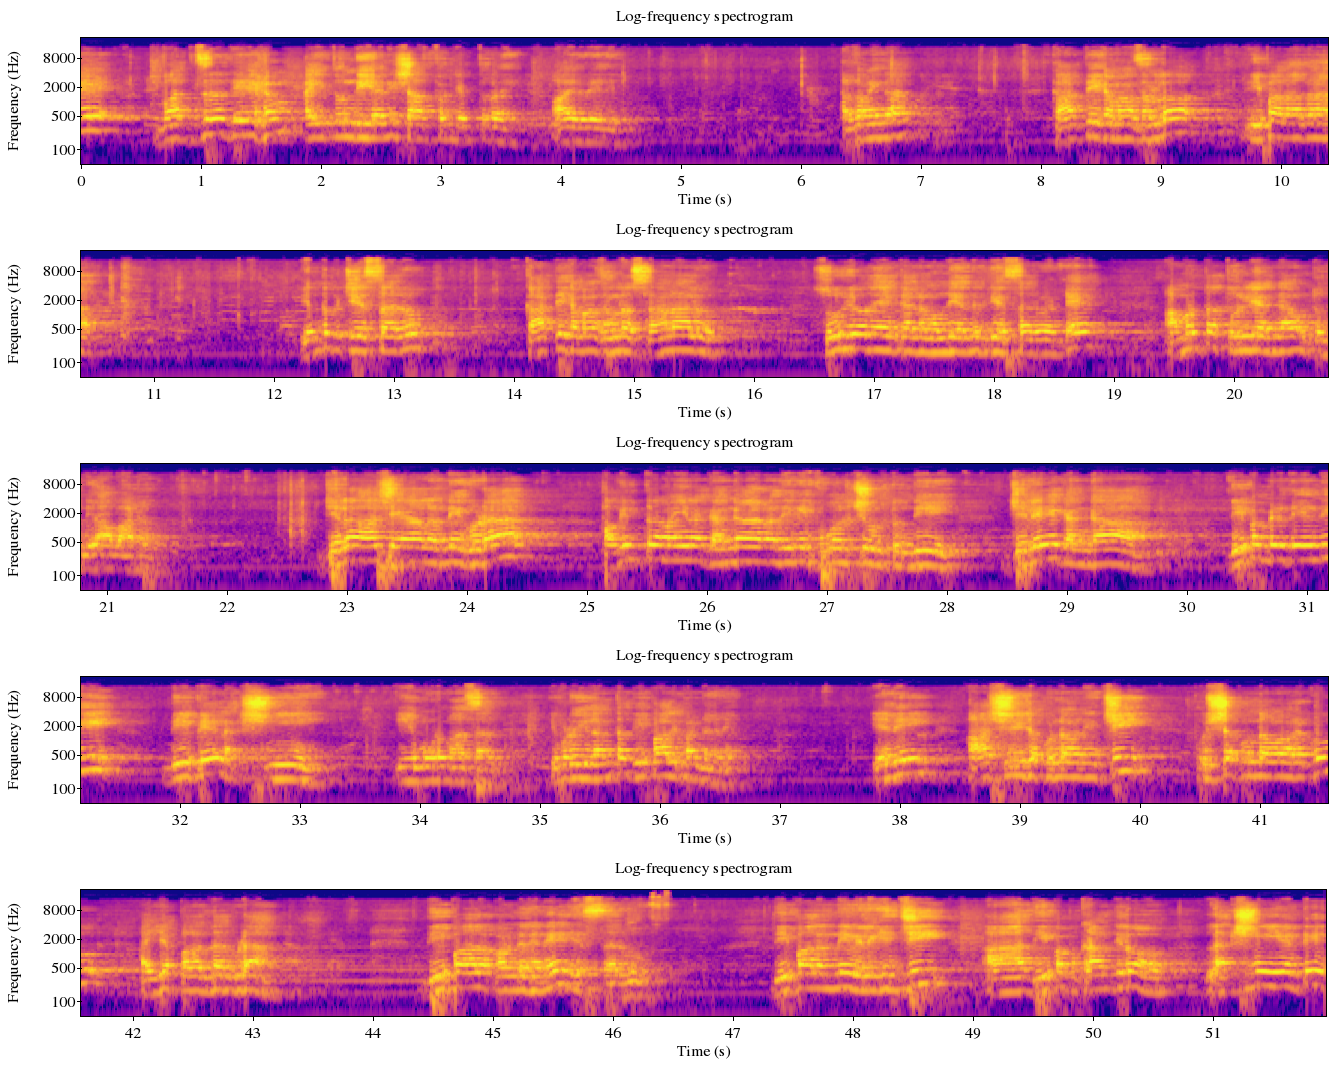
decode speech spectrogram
వజ్రదేహం అవుతుంది అని శాస్త్రం చెప్తున్నది ఆయుర్వేది అర్థమైందా? కార్తీక మాసంలో దీపారాధన ఎందుకు చేస్తారు? కార్తీక మాసంలో స్నానాలు సూర్యోదయం కన్నా ముందు ఎందుకు చేస్తారు అంటే అమృత తుల్యంగా ఉంటుంది ఆ వాటర్ జలాశయాలన్నీ కూడా పవిత్రమైన గంగా నదిని పోల్చి ఉంటుంది. జలే గంగా. దీపం పెడితే ఏంది? దీపే లక్ష్మి. ఈ మూడు మాసాలు. ఇప్పుడు ఇదంతా దీపావళి పండుగనే. ఏది? ఆశ్రీజ పుణ్యం నుంచి పుష్య పుణ్యం వరకు అయ్యప్పలందరూ కూడా దీపాల పండుగనే చేస్తారు. దీపాలన్నీ వెలిగించి ఆ దీపపు కాంతిలో లక్ష్మి అంటే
